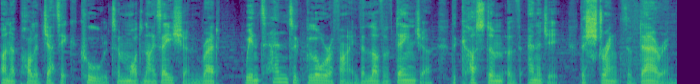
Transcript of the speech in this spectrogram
unapologetic call to modernization, read We intend to glorify the love of danger, the custom of energy, the strength of daring.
